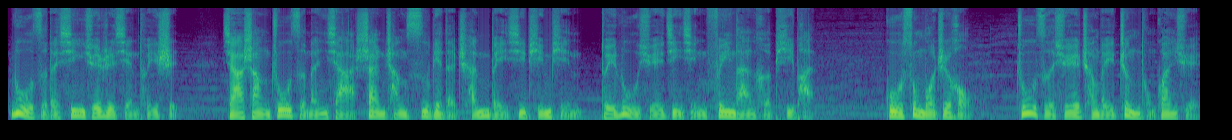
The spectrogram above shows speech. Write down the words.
陆子的心学日显颓势，加上诸子门下擅长思辨的陈北溪频频对陆学进行非难和批判，故宋末之后，诸子学成为正统官学，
